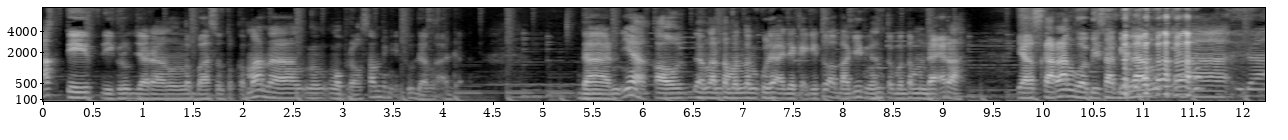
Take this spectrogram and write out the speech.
aktif di grup jarang ngebahas untuk ke mana ng- ngobrol something itu udah nggak ada. Dan ya kalau dengan teman-teman kuliah aja kayak gitu apalagi dengan teman-teman daerah. Yang sekarang gue bisa bilang ya udah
